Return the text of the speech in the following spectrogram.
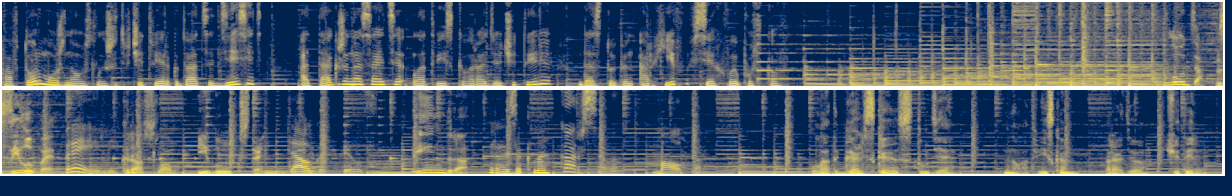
Повтор можно услышать в четверг в 20.10, а также на сайте Латвийского радио 4 доступен архив всех выпусков. Зилупе, Брейли, Краслава. И Ilūksteņa, Daugavpils, Индра, Разокна, Карсела, Малта. Латгальская студия. Но от Виском, Радио 4.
